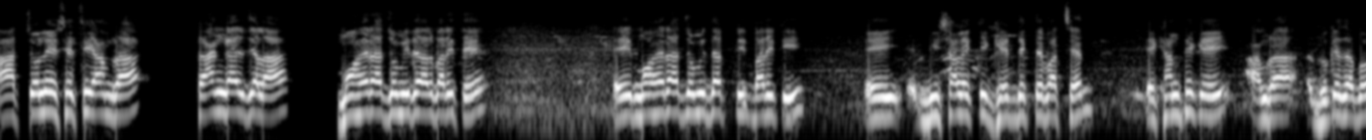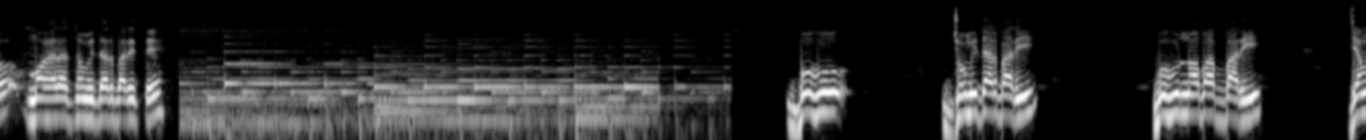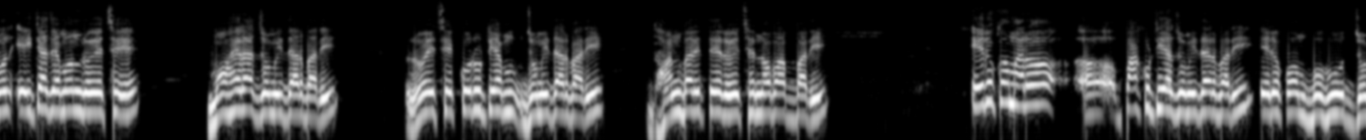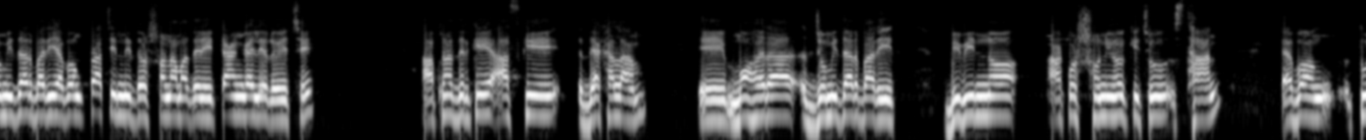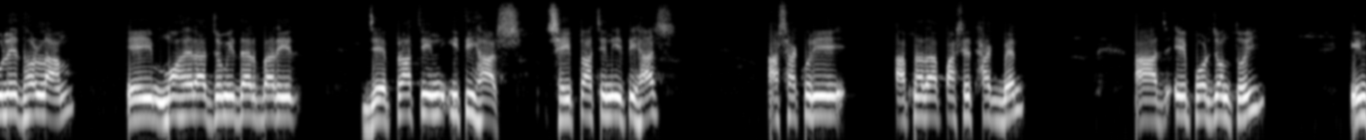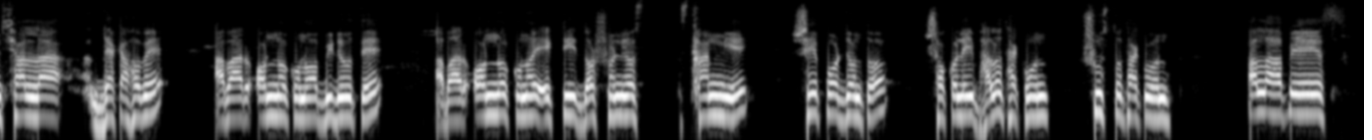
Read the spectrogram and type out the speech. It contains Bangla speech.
আজ চলে এসেছি আমরা টাঙ্গাইল জেলা মহেরা জমিদার বাড়িতে। এই মহেরা জমিদার বাড়িটি এই বিশাল একটি গেট দেখতে পাচ্ছেন। এখান থেকেই আমরা ঢুকে যাব মহেরা জমিদার বাড়িতে। বহু জমিদার বাড়ি, বহু নবাব বাড়ি, যেমন এইটা যেমন রয়েছে মহেরা জমিদার বাড়ি, রয়েছে করুটিয়া জমিদার বাড়ি, ধনবাড়িতে রয়েছে নবাব বাড়ি, এরকম আরও পাকুটিয়া জমিদার বাড়ি, এরকম বহু জমিদার বাড়ি এবং প্রাচীন নিদর্শন আমাদের এই টাঙ্গাইলে রয়েছে। আপনাদেরকে আজকে দেখালাম এই মহেরা জমিদার বাড়ির বিভিন্ন আকর্ষণীয় কিছু স্থান এবং তুলে ধরলাম এই মহেরা জমিদার বাড়ির যে প্রাচীন ইতিহাস, সেই প্রাচীন ইতিহাস আশা করি আপনারা পাশে থাকবেন। আজ এ পর্যন্তই। ইনশাল্লাহ দেখা হবে আবার অন্য কোনো ভিডিওতে, আবার অন্য কোনো একটি দর্শনীয় স্থান নিয়ে। সে পর্যন্ত সকলেই ভালো থাকুন, সুস্থ থাকুন। আল্লাহ হাফেজ।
